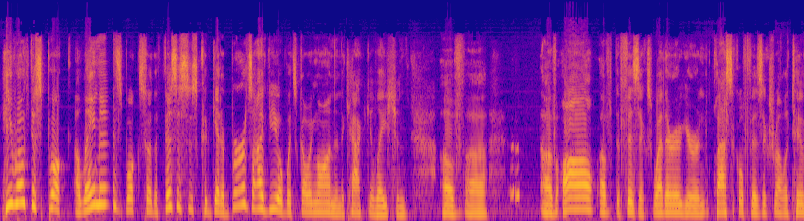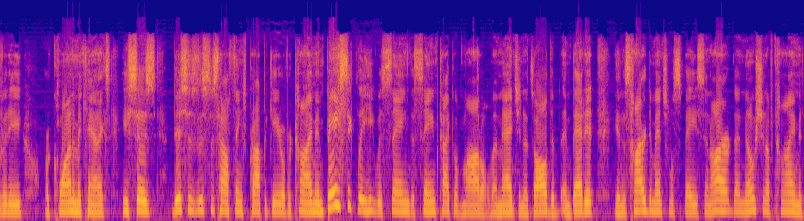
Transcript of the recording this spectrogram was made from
He wrote this book, a layman's book, so the physicists could get a bird's eye view of what's going on in the calculations of. Uh, of all of the physics, whether you're in classical physics, relativity, or quantum mechanics, he says this is this is how things propagate over time. And basically, he was saying the same type of model. Imagine it's all de- embedded in this higher dimensional space, and our the notion of time is,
